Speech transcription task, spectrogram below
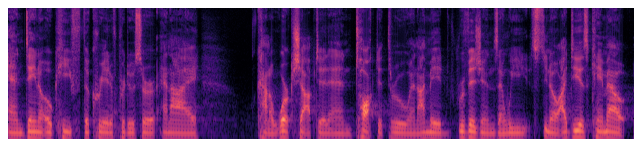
and Dana O'Keefe, the creative producer, and I kind of workshopped it and talked it through and I made revisions and we you know ideas came out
